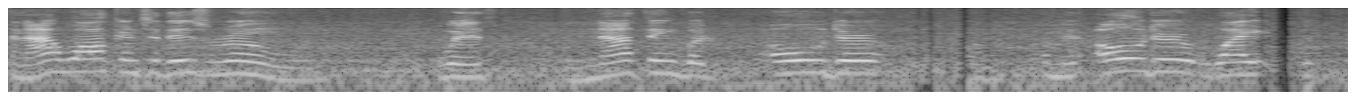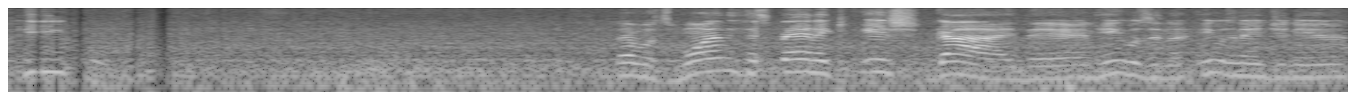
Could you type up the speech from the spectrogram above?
And I walk into this room with nothing but older, I mean, older white people. There was one Hispanic-ish guy there, and he was an he was an engineer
